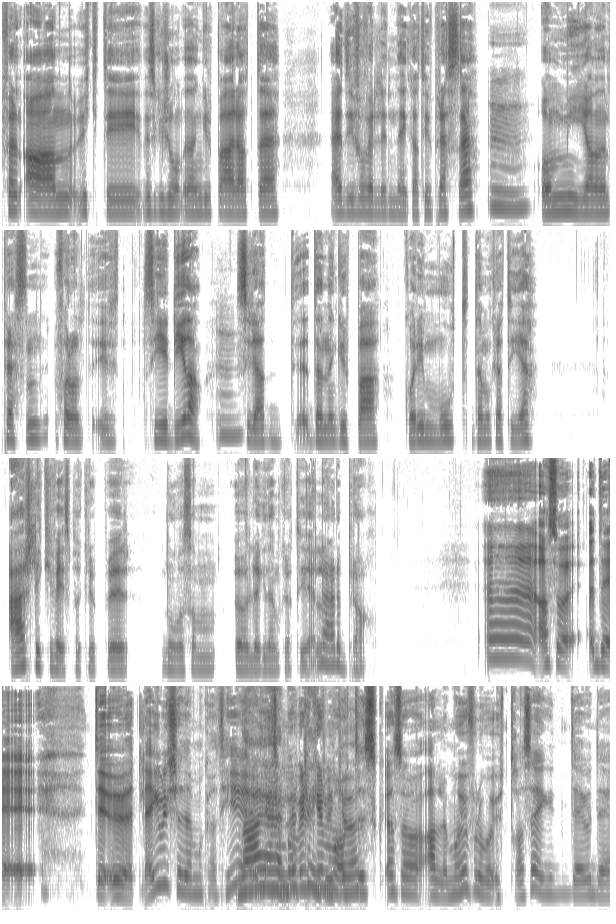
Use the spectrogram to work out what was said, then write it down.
For en annen viktig diskusjon i den gruppa er at eh, de får veldig negativ presse. Mm, Og mye av denne pressen, forhold, sier de, da, mm. sier de at denne gruppa går imot demokratiet. Er slike Facebook-grupper noe som ødelegger demokratiet, eller er det bra? Eh, altså, det, det ødelegger vel ikke demokratiet? Nei, liksom, på hvilken måte altså, Alle må jo få lov å ytre seg. Det er jo det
